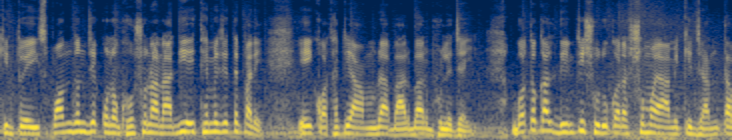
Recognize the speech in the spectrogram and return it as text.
কিন্তু এই স্পন্দন যে কোনো ঘোষণা না দিয়েই থেমে যেতে পারে, এই কথাটি আমরা বারবার ভুলে যাই। গতকাল দিনটি শুরু করার সময় আমি কি জানতাম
